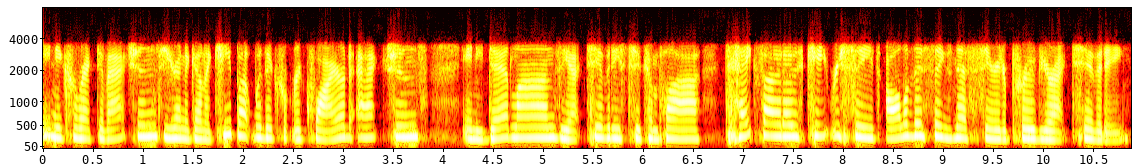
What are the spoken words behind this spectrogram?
Any corrective actions, you're going to keep up with the required actions, any deadlines, the activities to comply, take photos, keep receipts, all of those things necessary to prove your activity.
